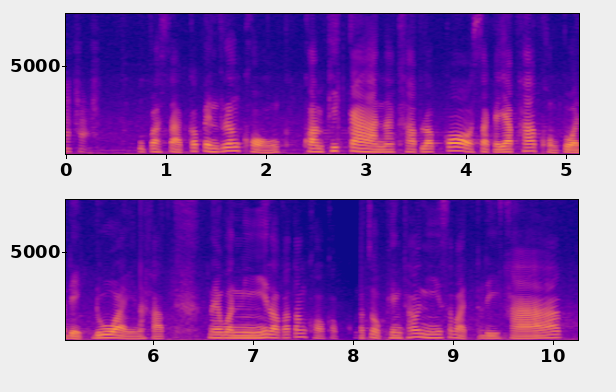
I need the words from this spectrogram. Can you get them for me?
นะคะอุปสรรคก็เป็นเรื่องของความพิการนะครับ แล้วก็ศักยภาพของตัวเด็กด้วยนะครับ ในวันนี้เราก็ต้องขอขอบคุณจบเพียงเท่านี้ สวัสดีครับ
